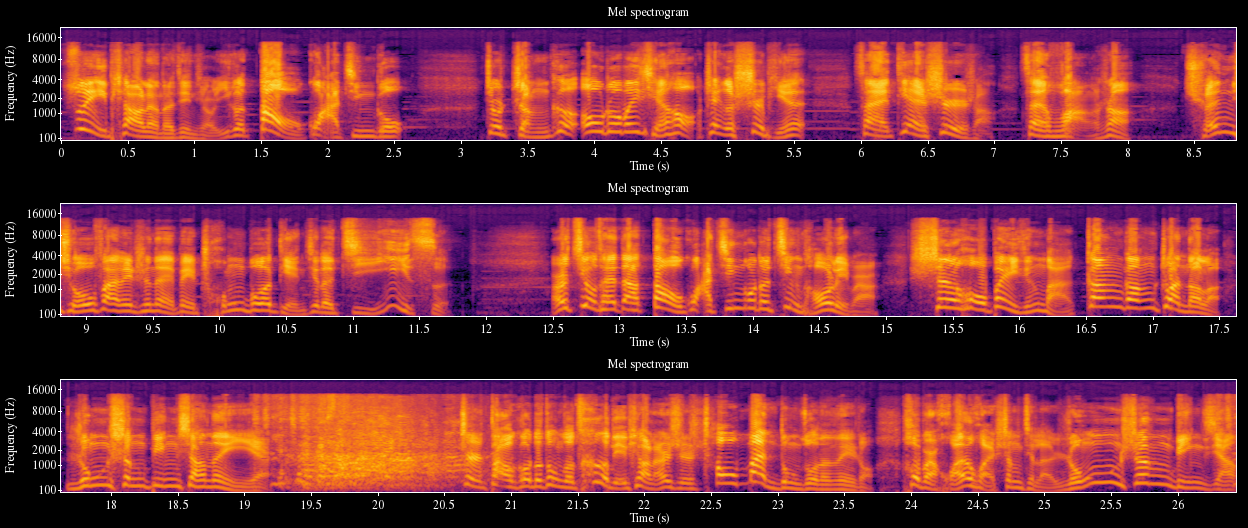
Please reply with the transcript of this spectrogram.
最漂亮的进球，一个倒挂金钩。就整个欧洲杯前后，这个视频在电视上、在网上、全球范围之内被重播点击了几亿次。而就在那倒挂金钩的镜头里边，身后背景板刚刚转到了荣升冰箱那一页，这是倒钩的动作特别漂亮，而且是超慢动作的那种，后边缓缓升起了荣升冰箱，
